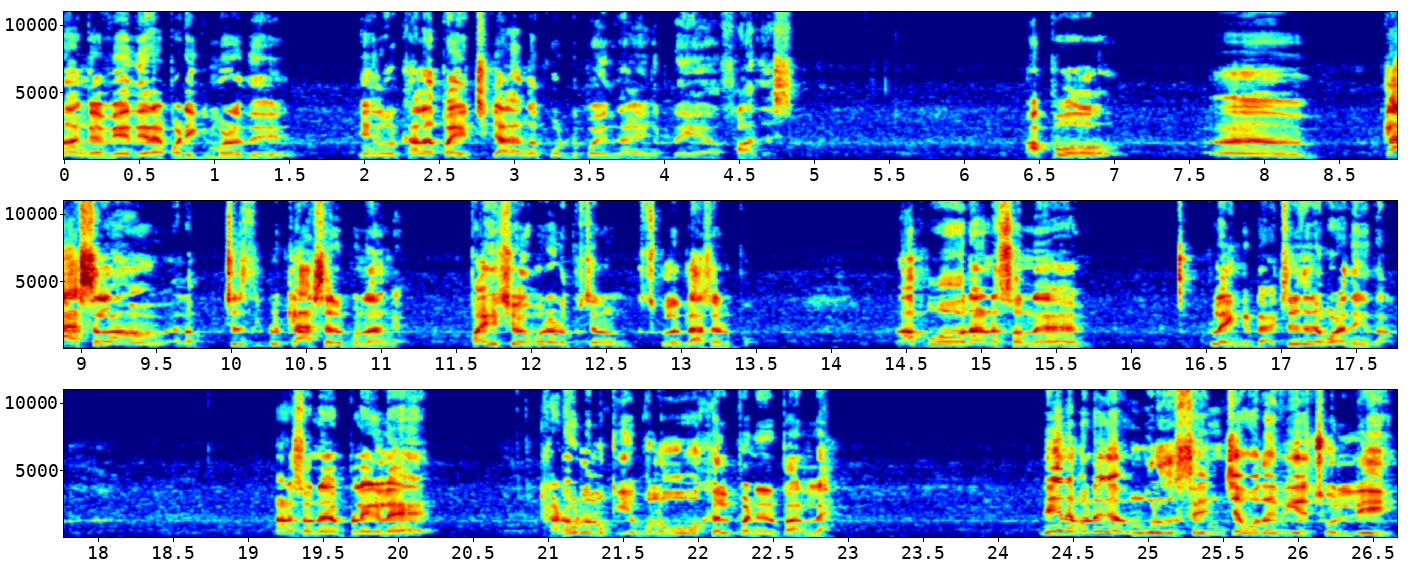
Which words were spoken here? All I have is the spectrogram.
நாங்கள் வேதியரை படிக்கும் பொழுது எங்களுக்கு ஒரு கலை பயிற்சிக்காக அங்கே கூப்பிட்டு போயிருந்தாங்க எங்களுடைய ஃபாதர்ஸ் அப்போது கிளாஸ் எல்லாம் எல்லாம் சின்ன சின்ன பிள்ளை கிளாஸ் எடுப்போம் நாங்கள் பயிற்சி வகுப்பு எடுப்போம் சின்ன ஸ்கூலில் கிளாஸ் எடுப்போம். அப்போது நான் என்ன சொன்னேன்? பிள்ளைங்கிட்ட சின்ன சின்ன குழந்தைங்க தான். நான் சொன்னேன் பிள்ளைகளே கடவுள் நமக்கு எவ்வளவோ ஹெல்ப் பண்ணியிருப்பார்ல நீங்கள் என்ன பண்ணுங்கள் உங்களுக்கு செஞ்ச உதவியை சொல்லி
